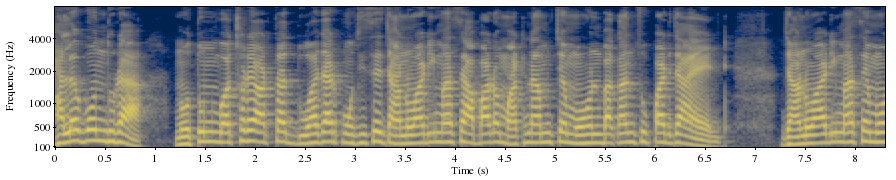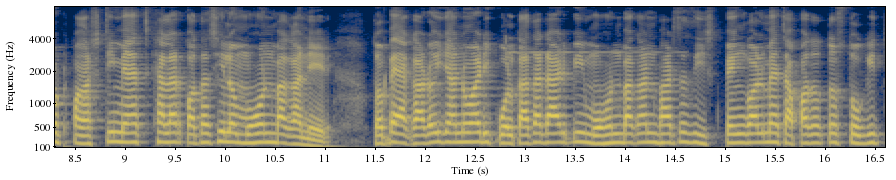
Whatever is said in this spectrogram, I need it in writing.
হ্যালো বন্ধুরা, নতুন বছরে অর্থাৎ দু হাজার পঁচিশে জানুয়ারি মাসে আবারও মাঠে নামছে মোহনবাগান সুপার জায়েন্ট। জানুয়ারি মাসে মোট পাঁচটি ম্যাচ খেলার কথা ছিল মোহনবাগানের। তবে এগারোই January Kolkata derby Mohun Bagan versus East Bengal match আপাতত স্থগিত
